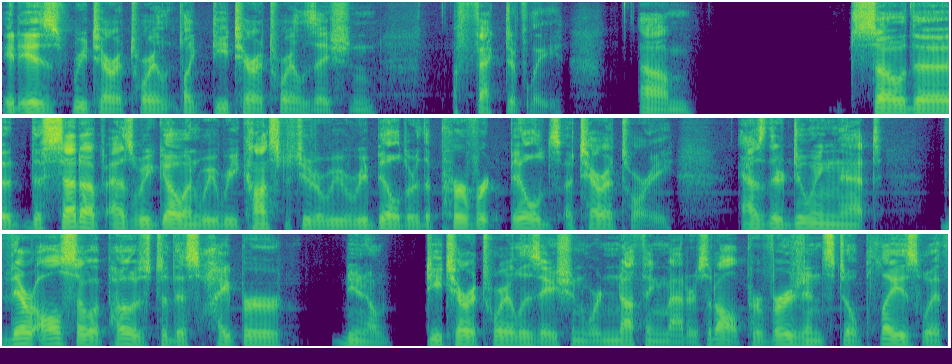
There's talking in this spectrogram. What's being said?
It is reterritorial, like deterritorialization, effectively. Um, so the the setup as we go and we reconstitute or we rebuild, or the pervert builds a territory as they're doing that, they're also opposed to this hyper, you know, deterritorialization where nothing matters at all. Perversion still plays with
